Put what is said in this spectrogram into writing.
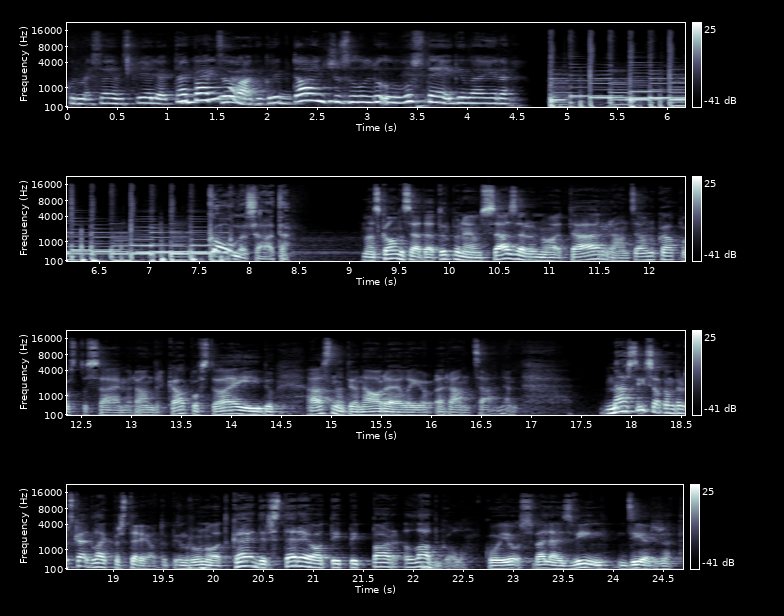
kur mēs ejam spēlēt. Tāpat cilvēki grib daņķus, lustīgi, lai ir. Kalnasāta! Mēs kolonizētā turpinājām sazarunot ar Rancānu kapustu saimē, ar Andriu Kapustu, Aidu, Asnati un Aurēliju Rancāniem. Mēs īsākam pirms kāda laika par stereotipiem runāt. Kādi ir stereotipi par latgolu, ko jūs vēl aizvien dzieržat?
